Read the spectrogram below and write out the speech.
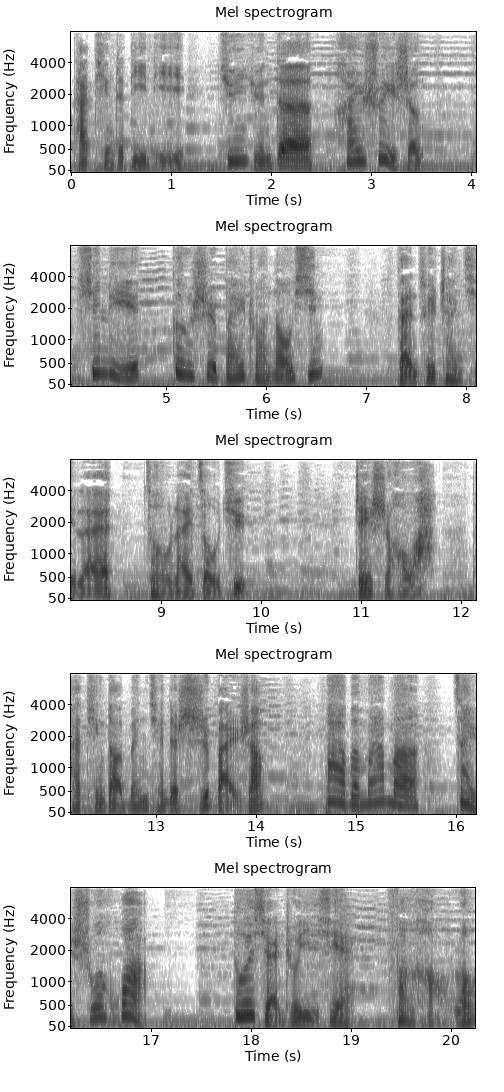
他听着弟弟均匀的酣睡声，心里更是百爪挠心，干脆站起来走来走去。这时候啊，他听到门前的石板上，爸爸妈妈在说话：“多选出一些，放好喽，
